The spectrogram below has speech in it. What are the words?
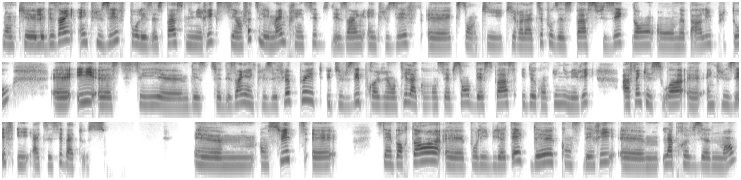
Donc, euh, le design inclusif pour les espaces numériques, c'est en fait les mêmes principes du design inclusif euh, qui, sont, qui, est relatif aux espaces physiques dont on a parlé plus tôt. Euh, et ce design inclusif-là peut être utilisé pour orienter la conception d'espaces et de contenu numérique afin qu'il soit inclusif et accessible à tous. ensuite, c'est important pour les bibliothèques de considérer l'approvisionnement.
